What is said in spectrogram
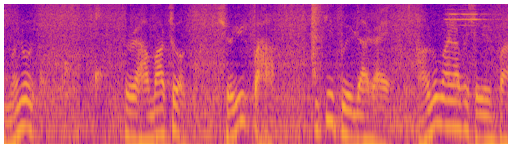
म्हणून रामाचं शरीर पहा किती पिळदार आहे. हनुमानाचं शरीर पा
